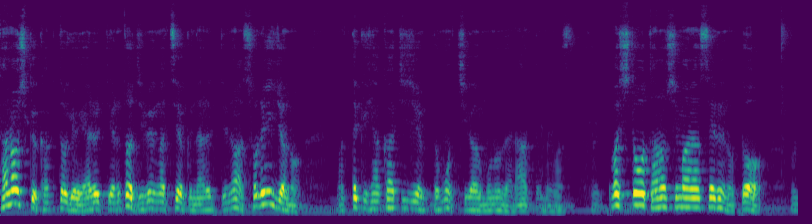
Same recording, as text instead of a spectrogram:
楽しく格闘技をやるっていうのと自分が強くなるっていうのはそれ以上の全く180度も違うものだなと思います。はいやっぱ人を楽しまらせるのと、はい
